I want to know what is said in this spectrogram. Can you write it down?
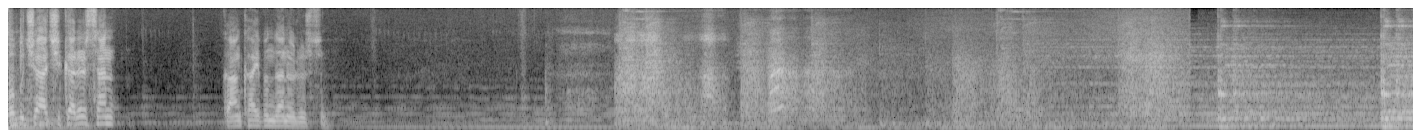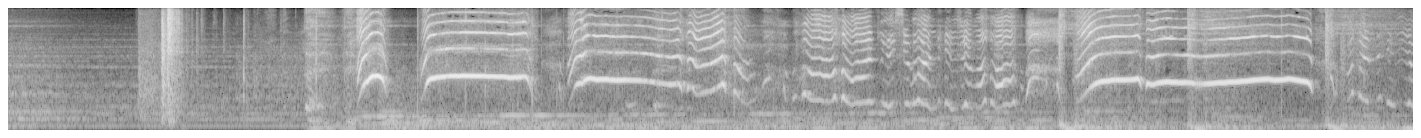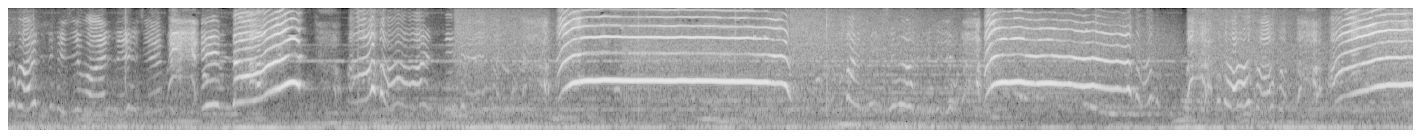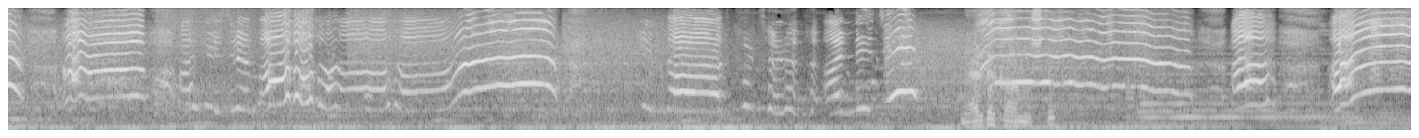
O bıçağı çıkarırsan kan kaybından ölürsün. Ah! Nerede kalmıştık?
